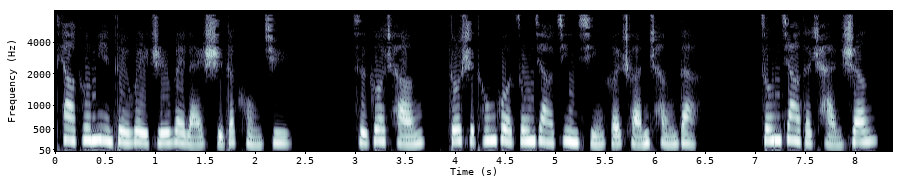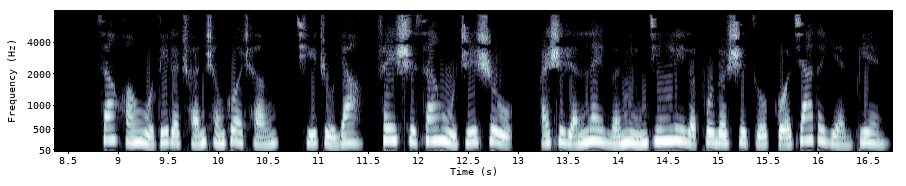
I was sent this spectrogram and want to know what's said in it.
跳脱面对未知未来时的恐惧。此过程都是通过宗教进行和传承的。宗教的产生，三皇五帝的传承过程，其主要非是三五之术，而是人类文明经历了部落氏族国家的演变，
